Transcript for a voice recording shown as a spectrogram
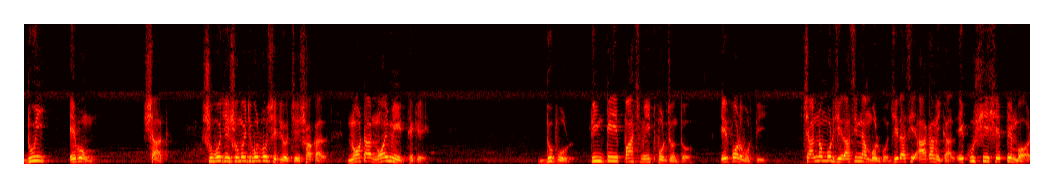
দুই এবং সাত। শুভ যে সময়টি বলব সেটি হচ্ছে সকাল নটা নয় মিনিট থেকে দুপুর তিনটে পাঁচ মিনিট পর্যন্ত। এর পরবর্তী, চার নম্বর যে রাশির নাম বলব, যে রাশি আগামীকাল, একুশে সেপ্টেম্বর,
